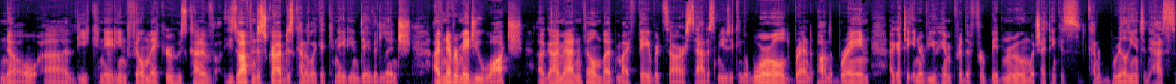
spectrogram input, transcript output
No, uh, the Canadian filmmaker who's kind of he's often described as kind of like a Canadian David Lynch. I've never made you watch a Guy Maddin film, but my favorites are Saddest Music in the World, Brand Upon the Brain. I got to interview him for The Forbidden Room, which I think is kind of brilliant. It has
